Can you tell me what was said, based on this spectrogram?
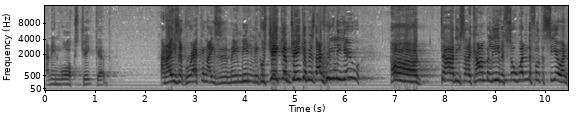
and in walks Jacob and Isaac recognizes him immediately. Goes, Jacob, Jacob, is that really you? Oh, Dad, he said, I can't believe it. It's so wonderful to see you. And,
